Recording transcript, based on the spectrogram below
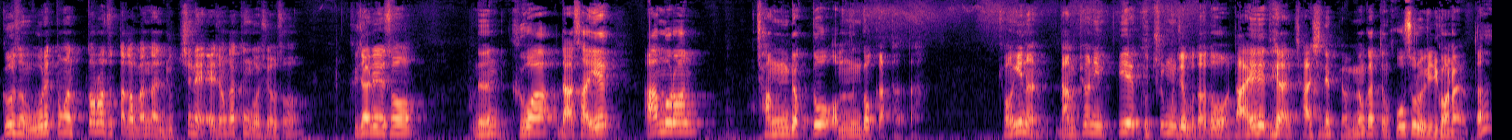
그것은 오랫동안 떨어졌다가 만난 육친의 애정 같은 것이어서 그 자리에서는 그와 나 사이에 아무런 장벽도 없는 것 같았다. 경희는 남편인 B의 구출 문제보다도 나에 대한 자신의 변명 같은 호소로 일관하였다.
